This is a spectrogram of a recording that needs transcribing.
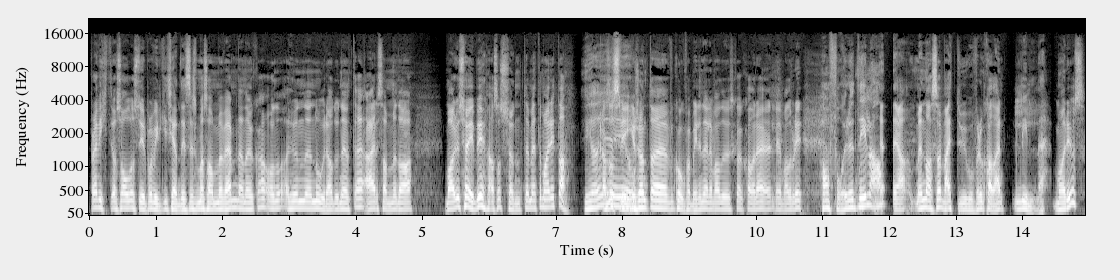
For det er viktig også å holde styr på hvilke kjendiser som er sammen med hvem denne uka. Og hun Nora du nevnte, er sammen med da Marius Høiby, altså sønnen til Mette-Marit. da Ja, ja, Altså ja. svigersønn til kongefamilien, eller hva du skal kalle det. Eller hva det blir. Han får det til, han. Ja, Men altså, veit du hvorfor hun kaller han Lille-Marius?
